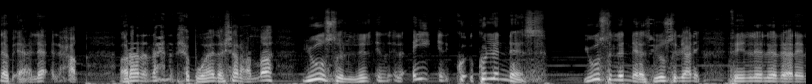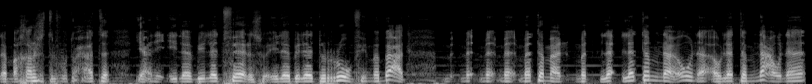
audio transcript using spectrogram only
بإعلاء الحق. رانا نحن نحب هذا شرع الله يوصل لأي كل الناس. يوصل للناس يوصل يعني في يعني لما خرجت الفتوحات يعني إلى بلاد فارس وإلى بلاد الروم فيما بعد ما, ما, ما تمع لا, تمنعون أو لا تمنعنا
